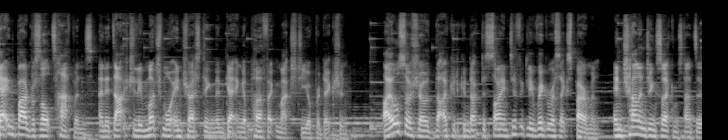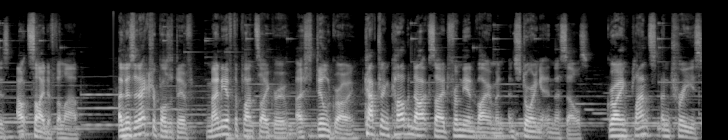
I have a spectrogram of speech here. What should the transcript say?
Getting bad results happens, and it's actually much more interesting than getting a perfect match to your prediction. I also showed that I could conduct a scientifically rigorous experiment in challenging circumstances outside of the lab. And as an extra positive, many of the plants I grew are still growing, capturing carbon dioxide from the environment and storing it in their cells. Growing plants and trees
